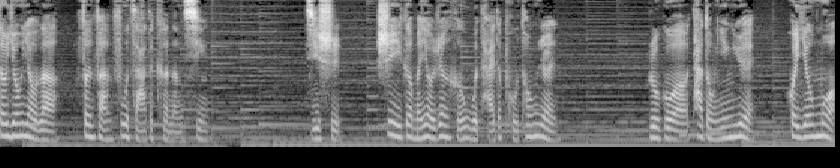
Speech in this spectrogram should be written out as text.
都拥有了纷繁复杂的可能性。即使是一个没有任何舞台的普通人，如果他懂音乐，会幽默，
